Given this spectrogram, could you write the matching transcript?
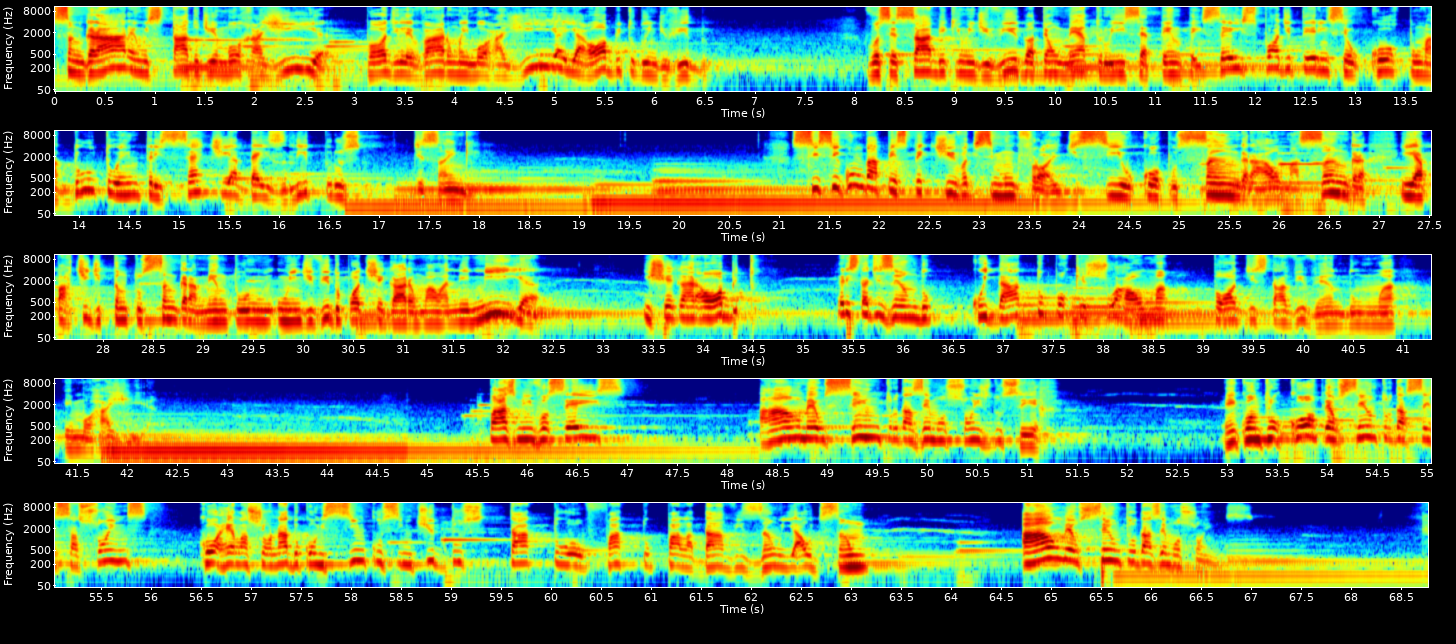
Sangrar é um estado de hemorragia, pode levar uma hemorragia e a óbito do indivíduo. Você sabe que um indivíduo até 1,76m pode ter em seu corpo um adulto entre 7 a 10 litros de sangue. Se, segundo a perspectiva de Sigmund Freud, se o corpo sangra, a alma sangra, e a partir de tanto sangramento, um, um indivíduo pode chegar a uma anemia e chegar a óbito, ele está dizendo: cuidado, porque sua alma pode estar vivendo uma hemorragia. Pasmem vocês, a alma é o centro das emoções do ser, enquanto o corpo é o centro das sensações correlacionado com os cinco sentidos: tato, olfato, paladar, visão e audição a alma é o centro das emoções.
